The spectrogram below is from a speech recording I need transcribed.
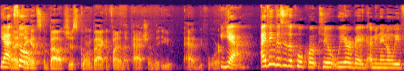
Yeah. I so think it's about just going back and finding that passion that you had before. Yeah. I think this is a cool quote too. We are big. I mean, I know we've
